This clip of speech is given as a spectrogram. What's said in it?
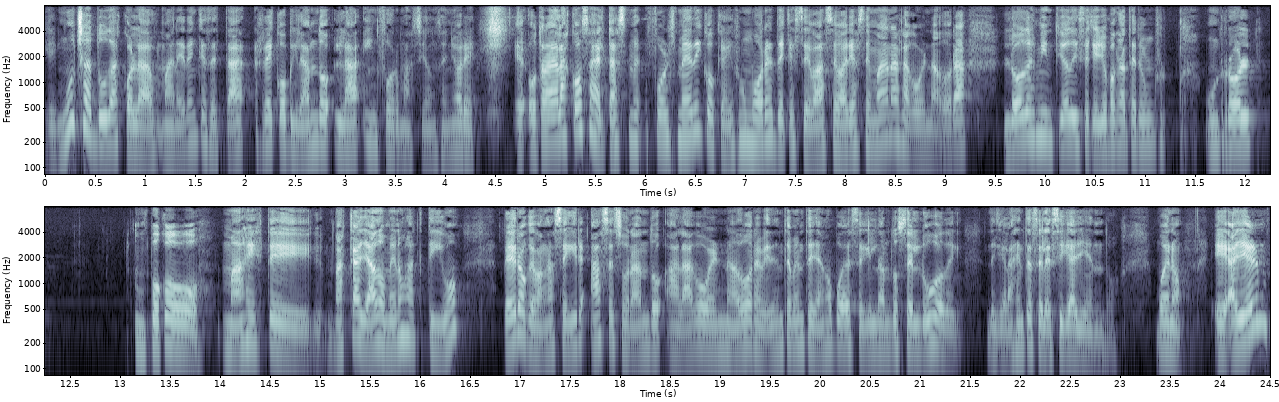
Y hay muchas dudas con la manera en que se está recopilando la información, señores. Eh, otra de las cosas, el Task Force médico, que hay rumores de que se va hace varias semanas, la gobernadora lo desmintió, dice que ellos van a tener un, un rol un poco más, este, más callado, menos activo pero que van a seguir asesorando a la gobernadora. Evidentemente ya no puede seguir dándose el lujo de, que la gente se le siga yendo. Bueno, eh, ayer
